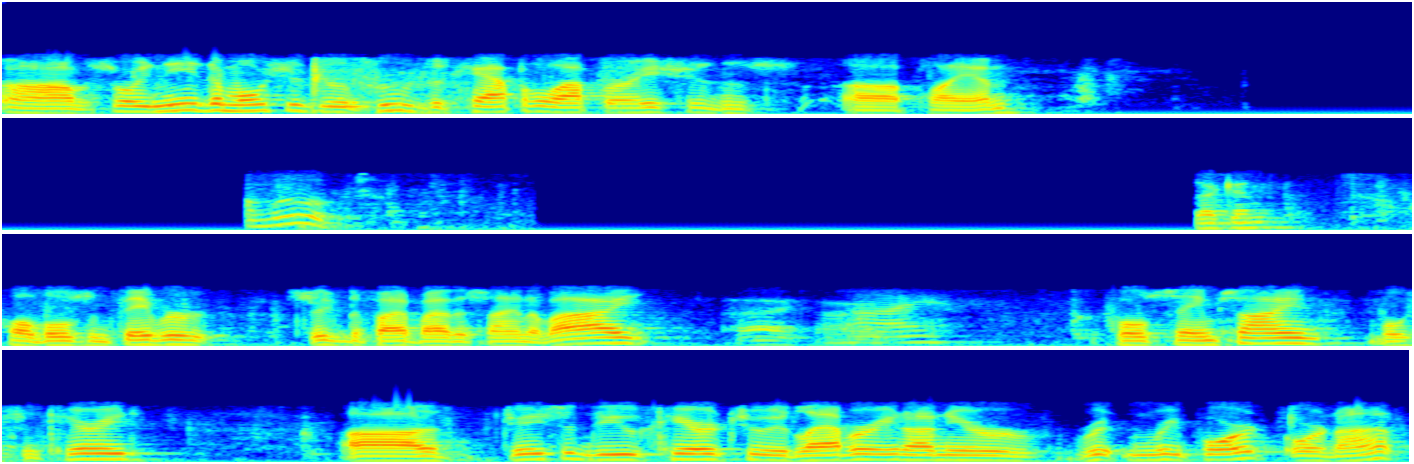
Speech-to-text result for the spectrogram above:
um, so we need a motion to approve the capital operations, uh, plan. Moved. Second? All those in favor signify by the sign of aye. Aye. Aye. Opposed, same sign. Motion carried. Uh, Jason, do you care to elaborate on your written report or not?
